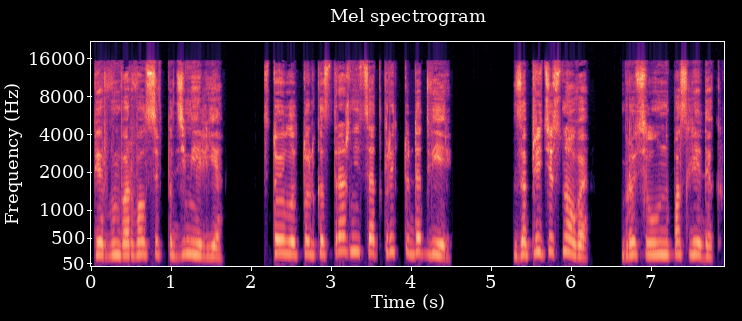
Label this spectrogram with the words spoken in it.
первым ворвался в подземелье. Стоило только стражнице открыть туда дверь. «Заприте снова!» — бросил он напоследок.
